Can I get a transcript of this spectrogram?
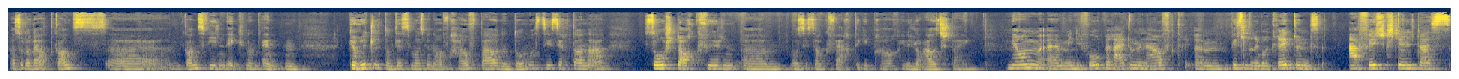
Also da wird ganz, äh, an ganz vielen Ecken und Enden gerüttelt und das muss man einfach aufbauen und da muss sie sich dann auch so stark fühlen, ähm, wo sie sagt, fertig, ich brauche, ich will aussteigen. Wir haben ähm, in den Vorbereitungen auch oft ähm, ein bisschen darüber geredet und auch festgestellt, dass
